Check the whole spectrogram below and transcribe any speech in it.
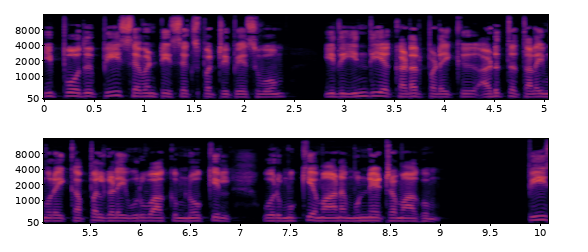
இப்போது பி செவன்டி சிக்ஸ் பற்றி பேசுவோம். இது இந்திய கடற்படைக்கு அடுத்த தலைமுறை கப்பல்களை உருவாக்கும் நோக்கில் ஒரு முக்கியமான முன்னேற்றமாகும். பி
